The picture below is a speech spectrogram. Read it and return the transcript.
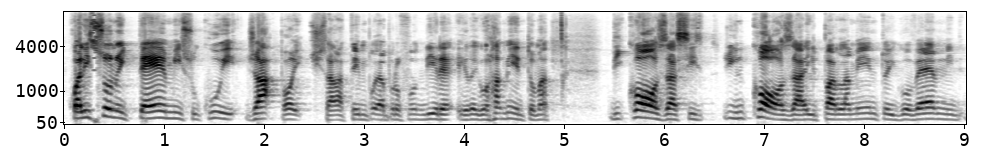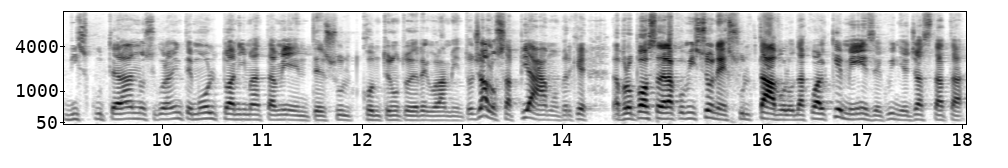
Quali sono i temi su cui già poi ci sarà tempo di approfondire il regolamento, ma di cosa si, in cosa il Parlamento e i governi discuteranno sicuramente molto animatamente sul contenuto del regolamento. Già lo sappiamo perché la proposta della Commissione è sul tavolo da qualche mese, quindi è già stata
